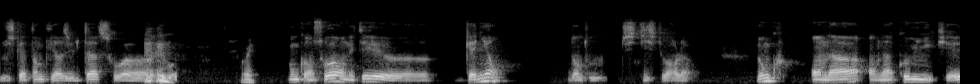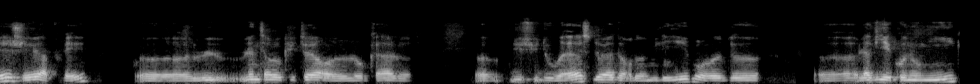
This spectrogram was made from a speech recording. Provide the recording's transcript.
jusqu'à temps que les résultats soient donc en soi, on était euh, gagnant dans toute cette histoire-là. Donc on a, on a communiqué, j'ai appelé euh, l'interlocuteur local euh, du Sud-Ouest, de la Dordogne libre, de euh, la vie économique.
